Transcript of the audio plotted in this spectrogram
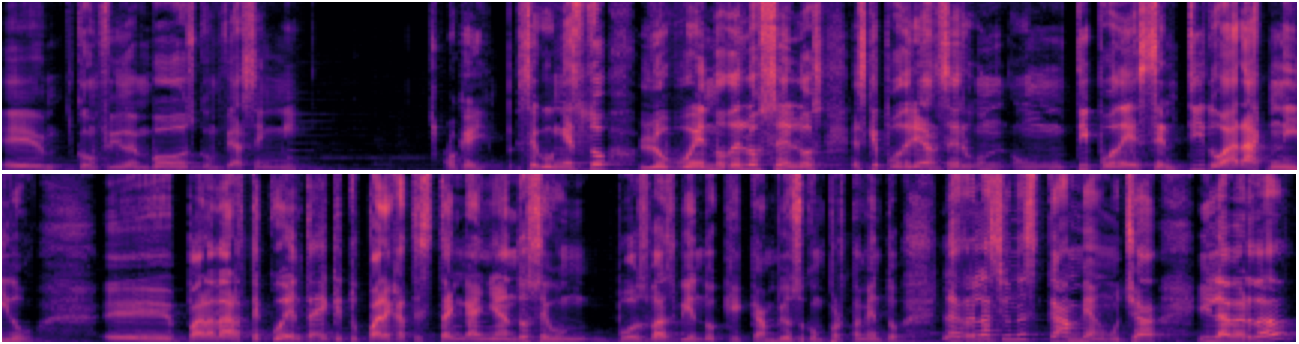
eh, confío en vos, confías en mí. Ok, según esto, lo bueno de los celos es que podrían ser un, un tipo de sentido arácnido. Eh, para darte cuenta de que tu pareja te está engañando según vos vas viendo que cambió su comportamiento. Las relaciones cambian mucha y la verdad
